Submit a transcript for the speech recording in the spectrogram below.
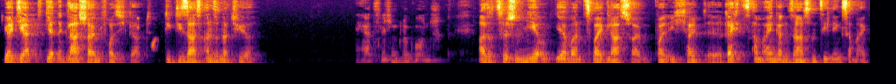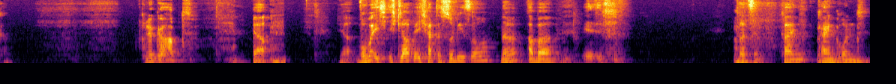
Ja, die hat, die hat eine Glasscheibe vor sich gehabt. Die, die saß an so einer Tür. Herzlichen Glückwunsch. Also zwischen mir und ihr waren zwei Glasscheiben, weil ich halt äh, rechts am Eingang saß und sie links am Eingang. Glück gehabt. Ja. Ja. Wobei ich, ich glaube, ich hatte es sowieso, ne? Aber äh, trotzdem, kein, kein Grund.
